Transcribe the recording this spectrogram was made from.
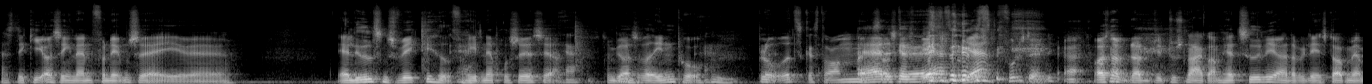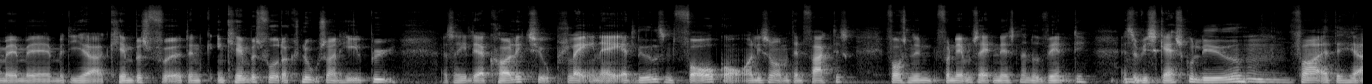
Altså det giver os en eller anden fornemmelse af, øh, af lidelsens vigtighed for ja. hele den her proces her, ja. som vi også har været inde på. Ja. Blodet skal strømme. Ja, altså, det skal, ja, ja, fuldstændig. ja. Også når, når du snakker om her tidligere, da vi læste op med, med, med, med de her kæmpes, den, en kæmpes fod, der knuser en hel by. Altså hele det her kollektiv plan af, at lidelsen foregår, og ligesom om den faktisk får sådan en fornemmelse af, at det næsten er nødvendigt. Altså, vi skal skulle lide, mm. for at det her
